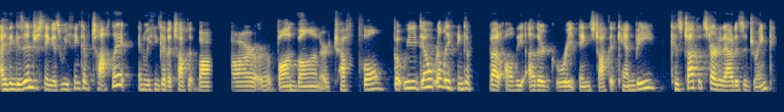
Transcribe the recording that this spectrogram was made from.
i think is interesting is we think of chocolate and we think of a chocolate bar or a bonbon or truffle but we don't really think about all the other great things chocolate can be because chocolate started out as a drink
